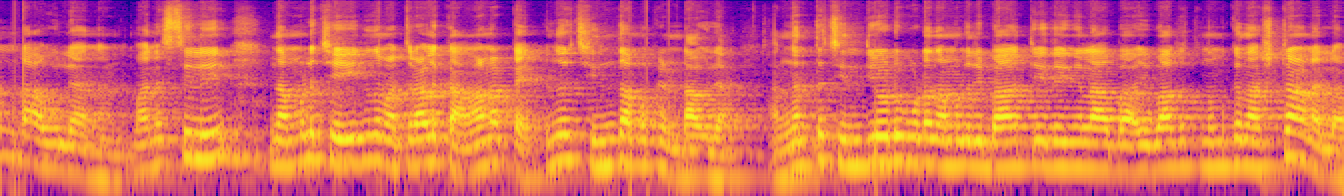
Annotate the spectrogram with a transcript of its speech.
ഉണ്ടാവില്ല എന്നാണ്. മനസ്സിൽ നമ്മൾ ചെയ്യുന്നത് മറ്റൊരാൾ കാണട്ടെ എന്നൊരു ചിന്ത നമുക്ക് ഉണ്ടാവില്ല. അങ്ങനത്തെ ചിന്തയോടുകൂടെ നമ്മൾ ഇബാദത്ത് ചെയ്ത് കഴിഞ്ഞാൽ ആ വിഭാഗത്ത് നമുക്ക് നഷ്ടമാണല്ലോ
